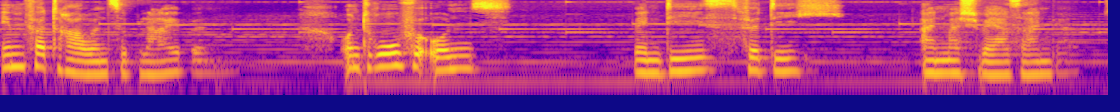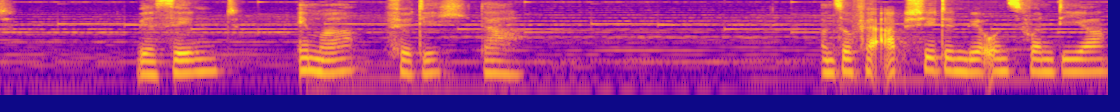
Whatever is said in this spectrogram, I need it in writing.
im Vertrauen zu bleiben und rufe uns, wenn dies für dich einmal schwer sein wird. Wir sind immer für dich da. Und so verabschieden wir uns von dir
